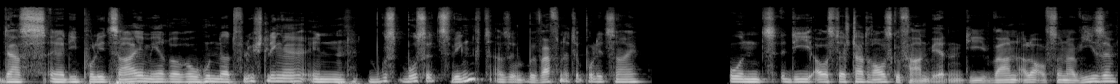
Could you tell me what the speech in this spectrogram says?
dass äh, die Polizei mehrere hundert Flüchtlinge in Bus Busse zwingt, also bewaffnete Polizei, und die aus der Stadt rausgefahren werden. Die waren alle auf so einer Wiese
